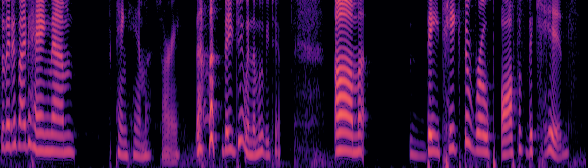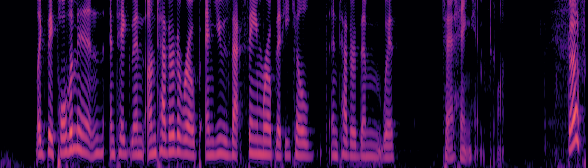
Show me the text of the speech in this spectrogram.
So they decide to hang them, hang him. Sorry, they do in the movie too. Um, they take the rope off of the kids, like they pull them in and take then untether the rope and use that same rope that he killed and tethered them with to hang him on. That's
